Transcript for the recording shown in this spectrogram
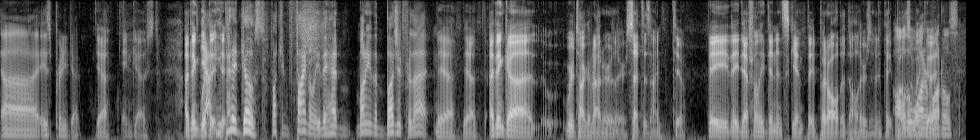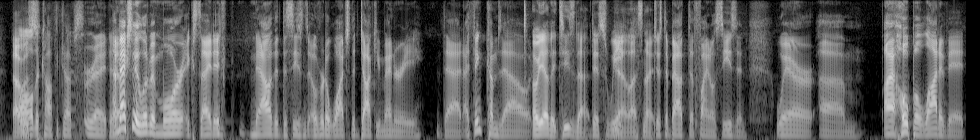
uh, is pretty good. Yeah, in Ghost. I think Yeah, with the, he petted Ghost. Fucking finally, they had money in the budget for that. Yeah, yeah. I think uh, we were talking about earlier set design too. They they definitely didn't skimp. They put all the dollars in it. They All the water could. bottles, That all was the coffee cups. Right. Yeah. I'm actually a little bit more excited now that the season's over to watch the documentary that I think comes out oh yeah, they teased that this week Yeah, last night. just about the final season where um I hope a lot of it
